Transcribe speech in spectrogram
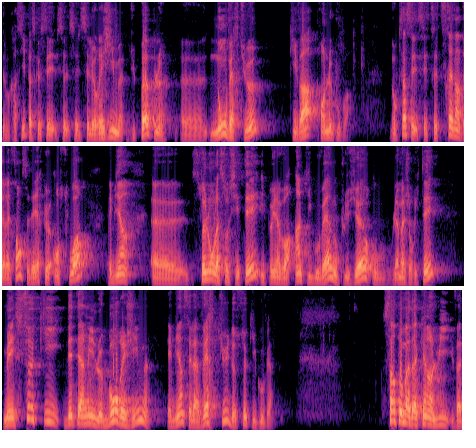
Démocratie parce que c'est le régime du peuple euh, non vertueux qui va prendre le pouvoir. Donc ça, c'est très intéressant, c'est-à-dire qu'en soi, eh bien, euh, selon la société, il peut y avoir un qui gouverne, ou plusieurs, ou la majorité, mais ce qui détermine le bon régime, eh bien, c'est la vertu de ceux qui gouvernent. Saint Thomas d'Aquin, lui, va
